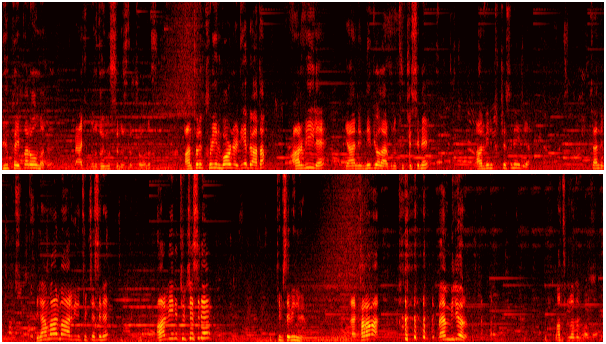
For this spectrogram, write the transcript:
büyük kayıplar olmadı. Belki bunu duymuşsunuzdur çoğunuz. Anthony Quinn Warner diye bir adam RV ile yani ne diyorlar bunun Türkçesini? RV'nin Türkçesi neydi ya? Sen de bilmiyorsun. Bilen var mı RV'nin Türkçesini? RV'nin Türkçesi ne? Kimse bilmiyor. Ee, karavan. ben biliyorum. Hatırladım vallahi.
